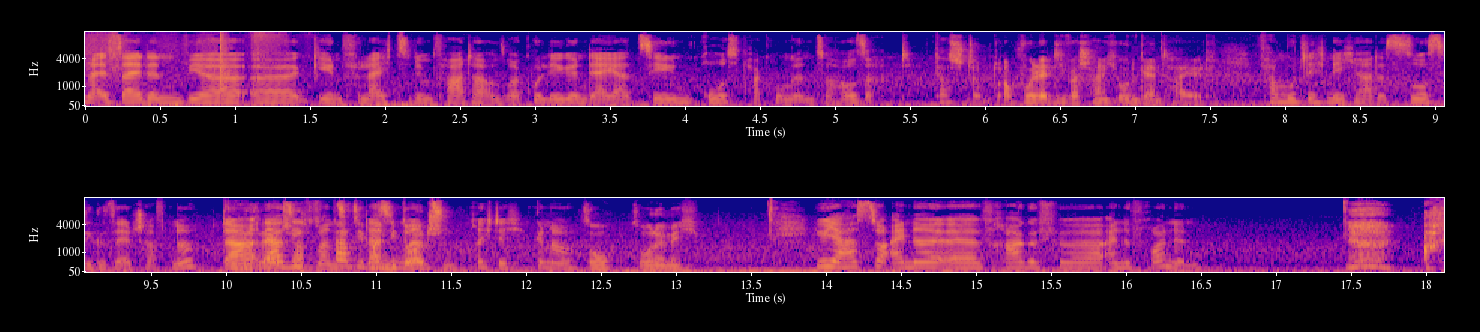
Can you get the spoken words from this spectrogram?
na, es sei denn, wir äh, gehen vielleicht zu dem Vater unserer Kollegin, der ja zehn Großpackungen zu Hause hat. Das stimmt, obwohl er die wahrscheinlich ungern teilt. Vermutlich nicht, ja, das, so ist die Gesellschaft, ne? Da, da Gesellschaft. sieht man Da sieht man die man's. Deutschen. Richtig, genau. So, so nämlich. Julia, hast du eine äh, Frage für eine Freundin? Ach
